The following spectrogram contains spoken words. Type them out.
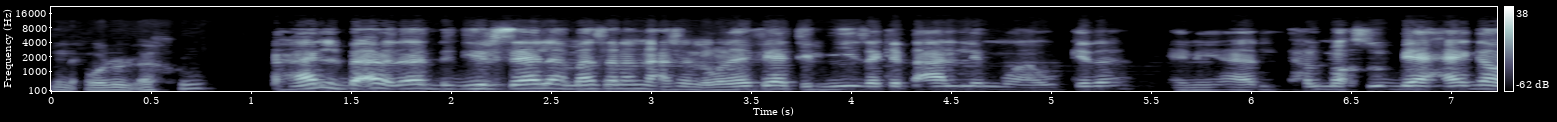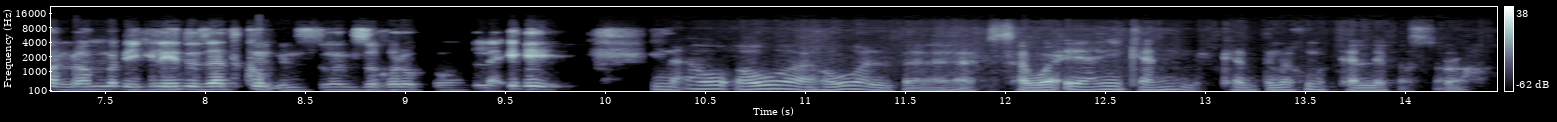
من أوله لآخره. هل بقى ده دي رسالة مثلا عشان الأغنية فيها تلميذك اتعلم أو كده؟ يعني هل هل مقصود بيها حاجة ولا هم بيجلدوا ذاتكم من صغركم ولا إيه؟ لا هو هو هو السواق يعني كان كان دماغه متكلفة الصراحة.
